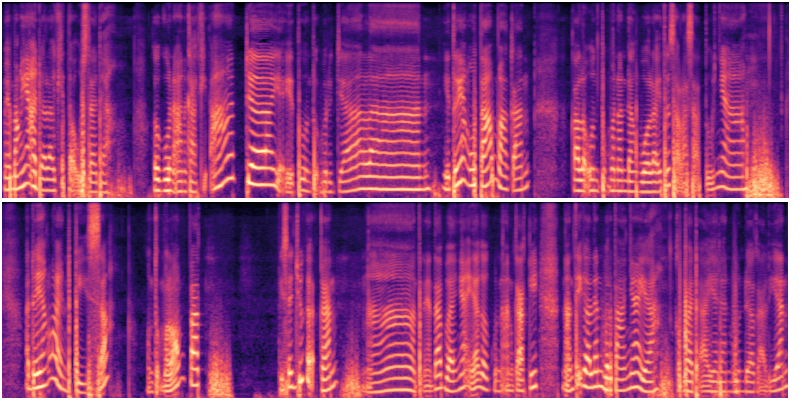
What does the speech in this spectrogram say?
memangnya ada lagi tak Ustazah? Kegunaan kaki ada, yaitu untuk berjalan. Itu yang utama kan? Kalau untuk menendang bola itu salah satunya. Ada yang lain bisa untuk melompat. Bisa juga kan? Nah, ternyata banyak ya kegunaan kaki. Nanti kalian bertanya ya kepada ayah dan bunda kalian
